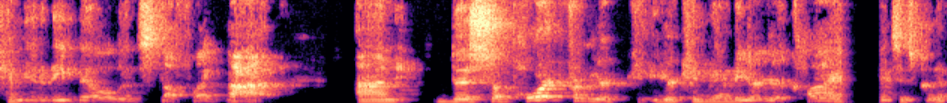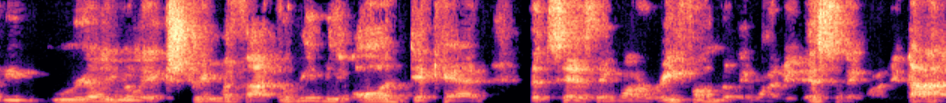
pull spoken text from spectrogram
community build and stuff like that. And the support from your your community or your clients is going to be really, really extreme with that. There'll be the odd dickhead that says they want a refund or they want to do this or they want to do that.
